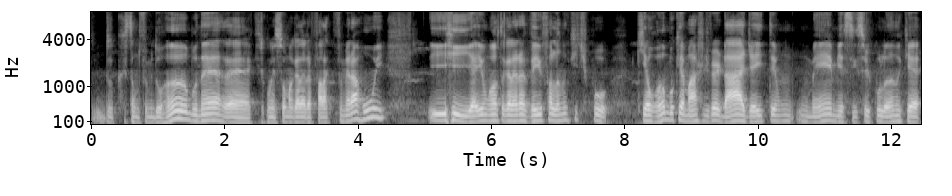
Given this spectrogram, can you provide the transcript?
do questão do filme do Rambo, né? É, que começou uma galera a falar que o filme era ruim. E, e, aí uma outra galera veio falando que, tipo, que é o Rambo que é macho de verdade. Aí tem um, um meme, assim, circulando que é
